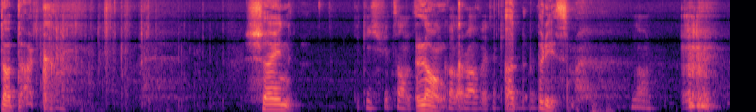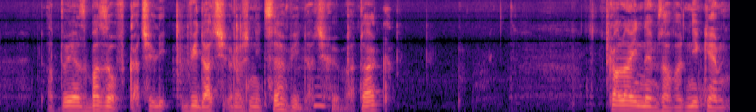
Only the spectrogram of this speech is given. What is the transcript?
to tak. Shane Taki świecący, Long. kolorowy. Taki, Prism. no. A tu jest bazówka, czyli widać różnicę? Widać chyba, tak? Kolejnym zawodnikiem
